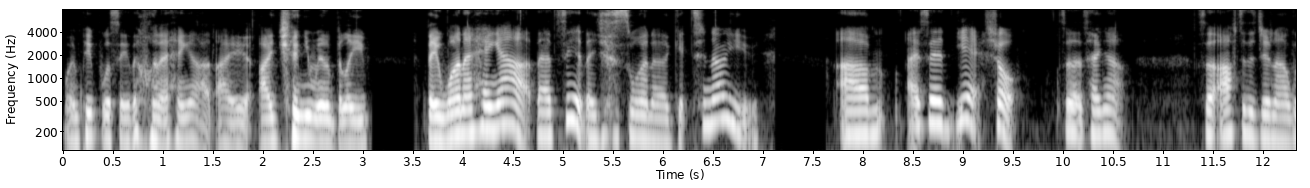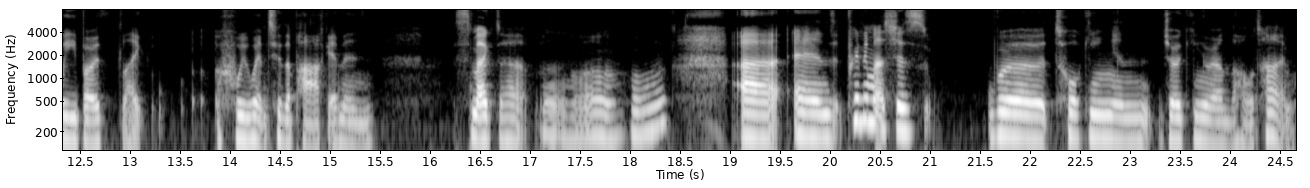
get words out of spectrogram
when people say they want to hang out, I, I genuinely believe they want to hang out. That's it. They just want to get to know you. Um, I said, yeah, sure. So let's hang out. So after the dinner, we both like, we went to the park and then smoked up, uh, and pretty much just were talking and joking around the whole time.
